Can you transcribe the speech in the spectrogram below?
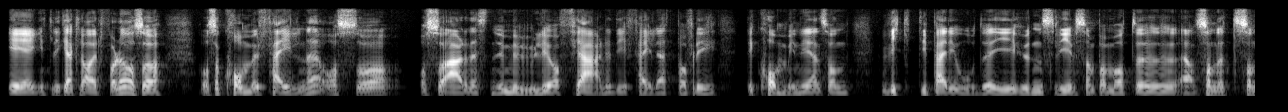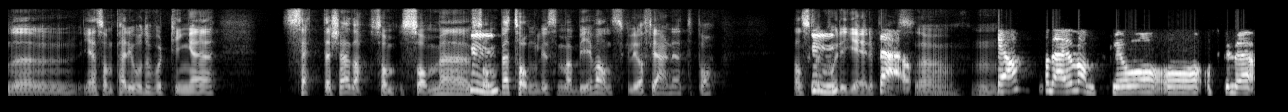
egentlig ikke er klar for det, og så, og så kommer feilene, og så, og så er det nesten umulig å fjerne de feilene etterpå, fordi de kom inn i en sånn viktig periode i hundens liv som på en måte ja, sånne, sånne, I en sånn periode hvor ting setter seg, da, som, som, eh, Mm. som betong, liksom, det blir vanskelig å fjerne etterpå. Vanskelig å korrigere på. Mm. Det er jo- Så, mm, Ja, og det er jo vanskelig å, å, å skulle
